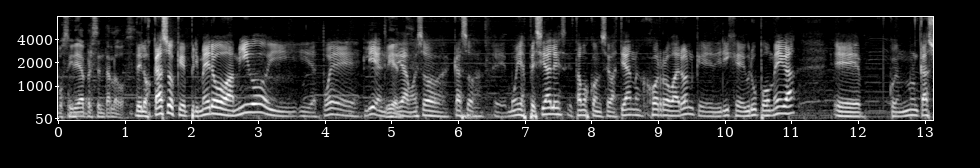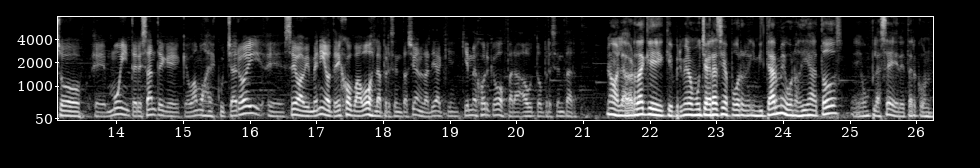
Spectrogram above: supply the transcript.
posibilidad de presentarlo a vos. De los casos que primero amigo y, después cliente, digamos, esos casos eh, muy especiales. Estamos con Sebastián Jorro Barón, que dirige el Grupo Omega, eh, con un caso eh, muy interesante que, vamos a escuchar hoy. Seba, bienvenido, te dejo para vos la presentación, en realidad, ¿quién, quién mejor que vos para autopresentarte? No, la verdad que, primero muchas gracias por invitarme, buenos días a todos, eh, un placer estar con,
